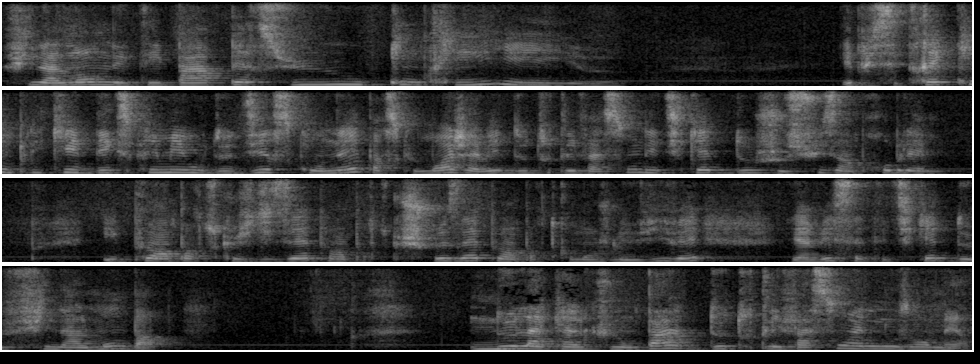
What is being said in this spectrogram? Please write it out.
finalement n'étaient pas perçus ou compris. Et, euh, et puis c'est très compliqué d'exprimer ou de dire ce qu'on est parce que moi j'avais de toutes les façons l'étiquette de je suis un problème. Et peu importe ce que je disais, peu importe ce que je faisais, peu importe comment je le vivais, il y avait cette étiquette de finalement, bah, ne la calculons pas, de toutes les façons elle nous emmerde.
